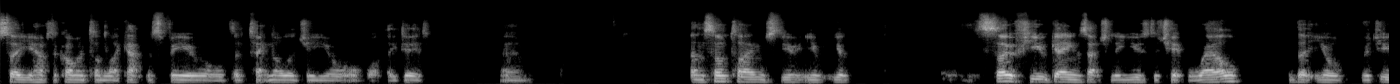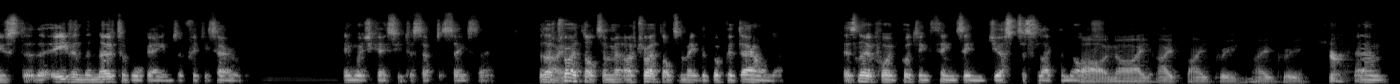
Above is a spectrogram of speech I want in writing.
so you have to comment on like atmosphere or the technology or what they did. Um, and sometimes you you you so few games actually use the chip well that you'll reduce the, that even the notable games are pretty terrible. In which case you just have to say so. But I've Right. tried not to. I've tried not to make the book a downer. There's no point putting things in just to slag them off. Oh no, I, I I agree. I agree. Sure. Um,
